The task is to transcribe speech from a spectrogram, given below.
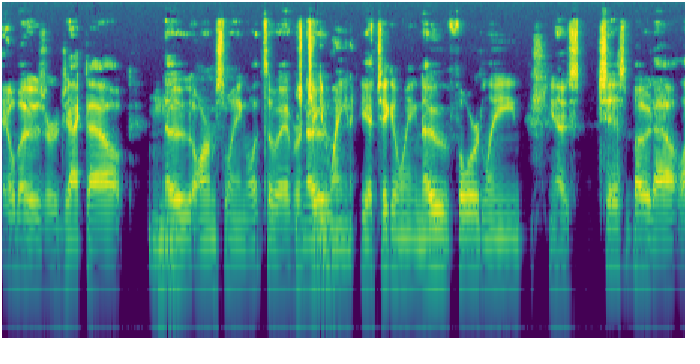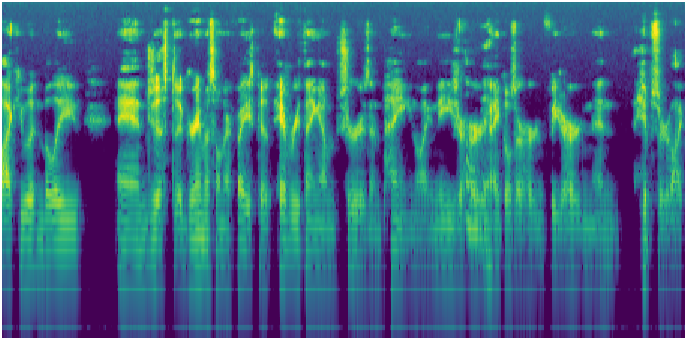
elbows are jacked out, Mhm. no arm swing whatsoever, Just no chicken it. yeah, chicken wing, no forward lean, you know, chest bowed out like you wouldn't believe, and just a grimace on their face because everything I'm sure is in pain. Like knees are Oh, hurting, yeah. ankles are hurting, feet are hurting, and hips are like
